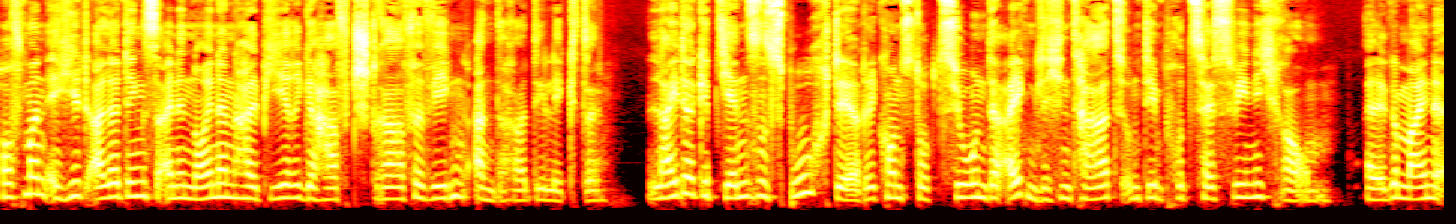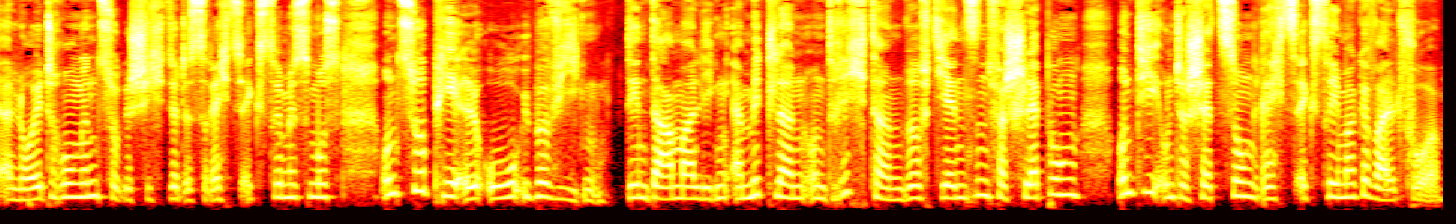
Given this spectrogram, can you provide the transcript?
Hoffmann erhielt allerdings eine neuneinhalbjährige Haftstrafe wegen anderer Delikte. Leider gibt Jensens Buch der Rekonstruktion der eigentlichen Tat und dem Prozess wenig Raum. Allgemeine Erläuterungen zur Geschichte des Rechtsextremismus und zur PLO überwiegen. Den damaligen Ermittlern und Richtern wirft Jensen Verschleppung und die Unterschätzung rechtsextremer Gewalt vor.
